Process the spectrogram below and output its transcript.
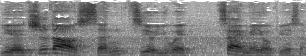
也知道神只有一位，再没有别神，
